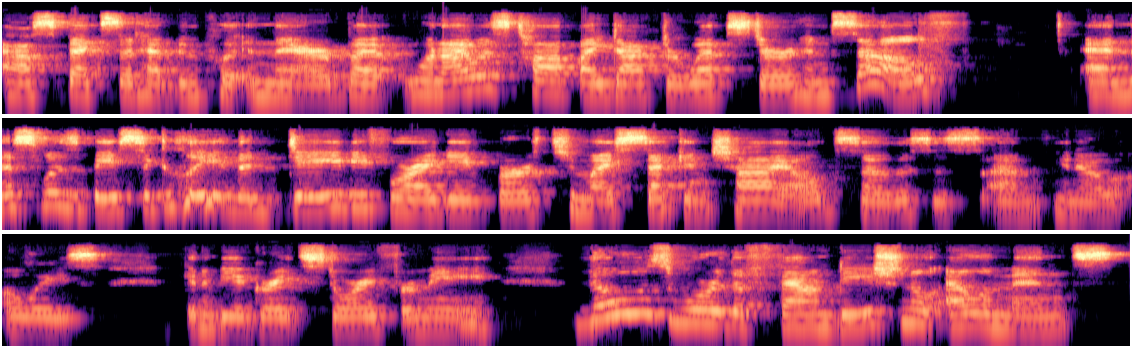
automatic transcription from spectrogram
aspects that have been put in there, but when I was taught by Dr. Webster himself, and this was basically the day before I gave birth to my second child. So this is, um, you know, always going to be a great story for me. Those were the foundational elements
